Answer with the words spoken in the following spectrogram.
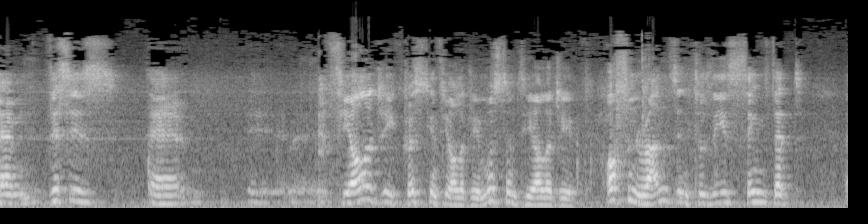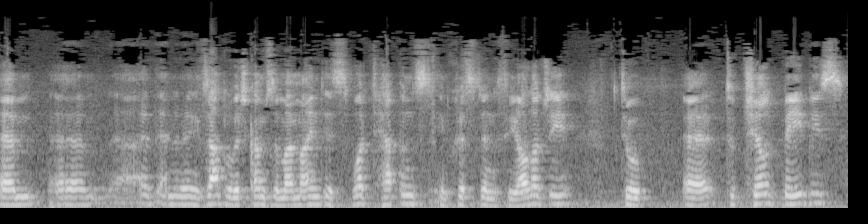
um, this is uh, theology, Christian theology, Muslim theology, often runs into these things that. Um, um, uh, an example which comes to my mind is what happens in Christian theology to uh, to chilled babies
